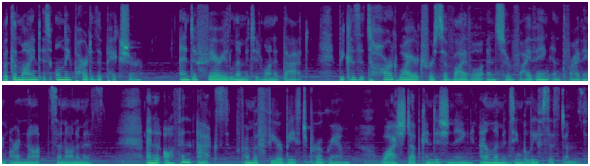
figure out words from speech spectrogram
But the mind is only part of the picture, and a very limited one at that, because it's hardwired for survival, and surviving and thriving are not synonymous. And it often acts from a fear based program, washed up conditioning, and limiting belief systems.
